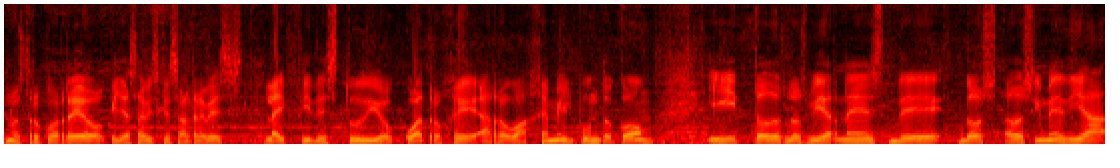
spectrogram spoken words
nuestro correo, que ya sabéis que es al revés, lifefeedstudio4g arroba gmail.com y todos los viernes de 2 a 2 y media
